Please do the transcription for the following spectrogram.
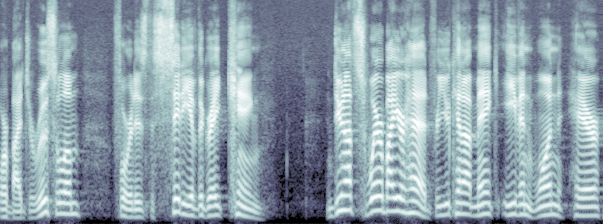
or by Jerusalem, for it is the city of the great king. And do not swear by your head, for you cannot make even one hair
